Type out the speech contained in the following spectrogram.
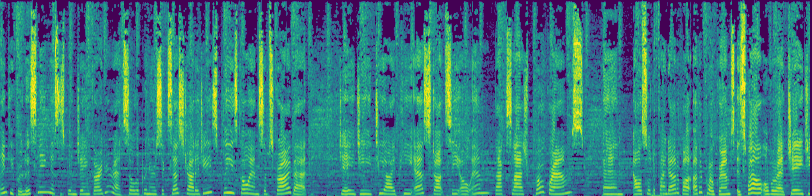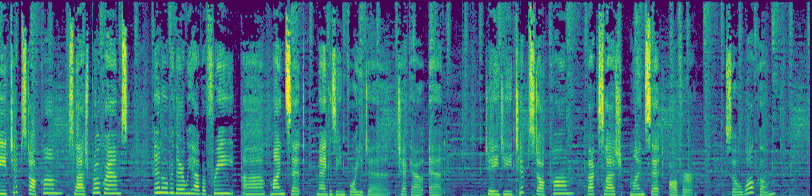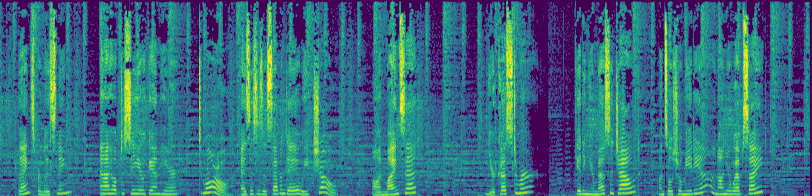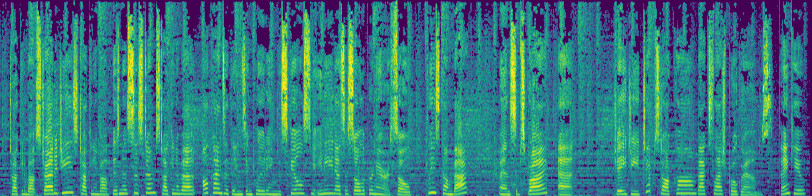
Thank you for listening. This has been Jane Gardner at Solopreneur Success Strategies. Please go and subscribe at jgtips.com backslash programs and also to find out about other programs as well over at jgtips.com slash programs and over there we have a free uh, mindset magazine for you to check out at jgtips.com backslash mindset offer. So, welcome. Thanks for listening, and I hope to see you again here tomorrow, as this is a seven day a week show on mindset, your customer, getting your message out on social media and on your website, talking about strategies, talking about business systems, talking about all kinds of things, including the skills you need as a solopreneur. So please come back and subscribe at jgtips.com backslash programs. Thank you.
